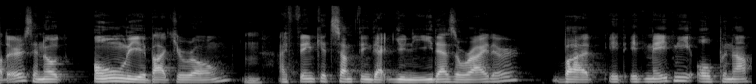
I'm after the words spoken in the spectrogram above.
others and not only about your own, I think it's something that you need as a writer. But it, it made me open up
